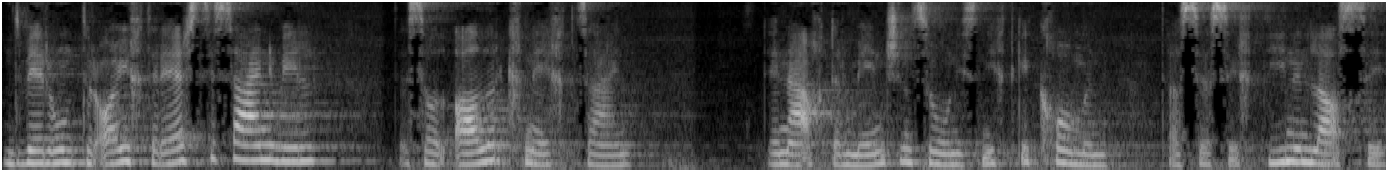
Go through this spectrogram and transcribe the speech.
Und wer unter euch der Erste sein will, der soll aller Knecht sein. Denn auch der Menschensohn ist nicht gekommen, dass er sich dienen lasse,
